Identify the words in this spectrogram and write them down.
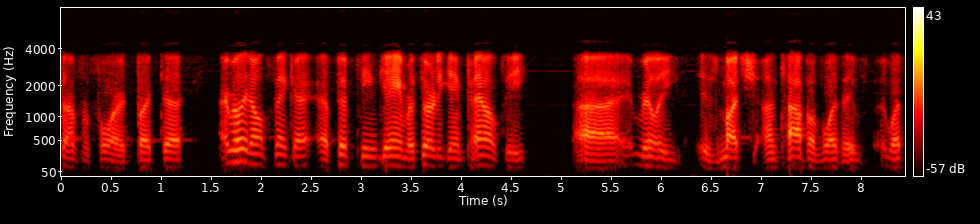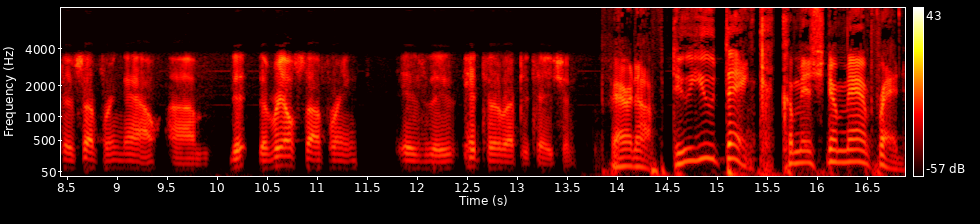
suffer for it. But uh, I really don't think a, a 15 game or 30 game penalty uh, really is much on top of what they've what they're suffering now. Um, the, the real suffering is the hit to the reputation. Fair enough. Do you think Commissioner Manfred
